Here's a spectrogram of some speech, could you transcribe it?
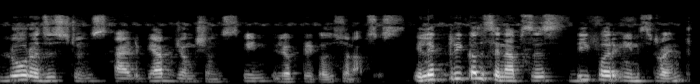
low resistance at gap junctions in electrical synapses. Electrical synapses differ in strength.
